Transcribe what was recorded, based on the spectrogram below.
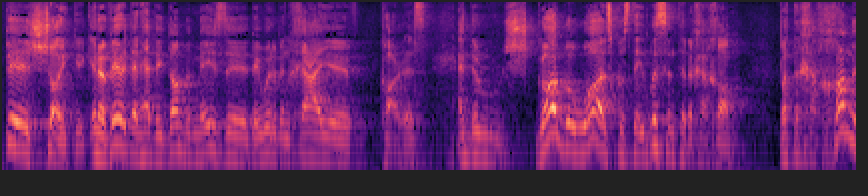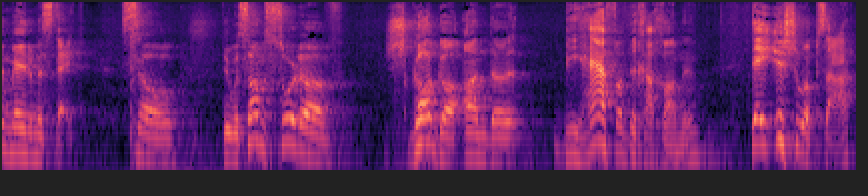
Bishoikik, an Avera that had they done B'mezid, they would have been Chayiv, Karis, and the shgaga was because they listened to the Chacham. But the Chacham made a mistake. So there was some sort of shgaga on the behalf of the Chachamim. They issue a psak.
